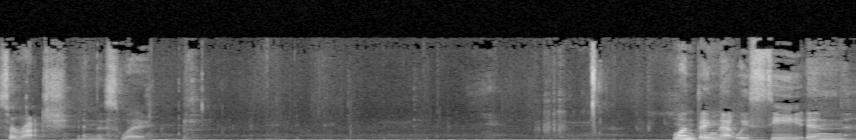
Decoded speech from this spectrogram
Sirach in this way. One thing that we see in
